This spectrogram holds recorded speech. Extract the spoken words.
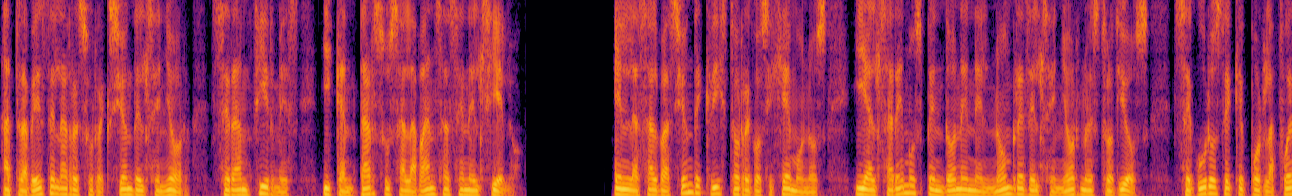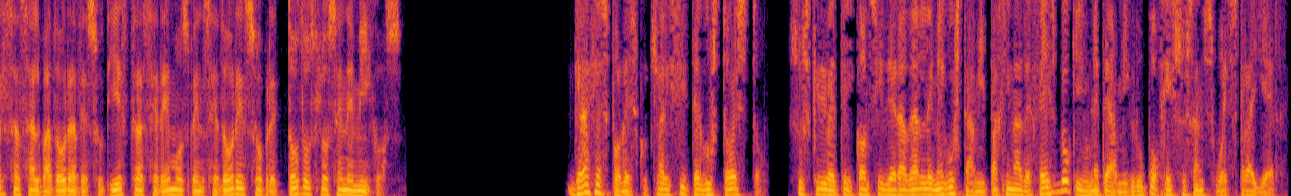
a través de la resurrección del Señor, serán firmes y cantar sus alabanzas en el cielo. En la salvación de Cristo regocijémonos y alzaremos pendón en el nombre del Señor nuestro Dios, seguros de que por la fuerza salvadora de su diestra seremos vencedores sobre todos los enemigos. Gracias por escuchar y si te gustó esto, suscríbete y considera darle me gusta a mi página de Facebook y únete a mi grupo Jesús Answers Prayer.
